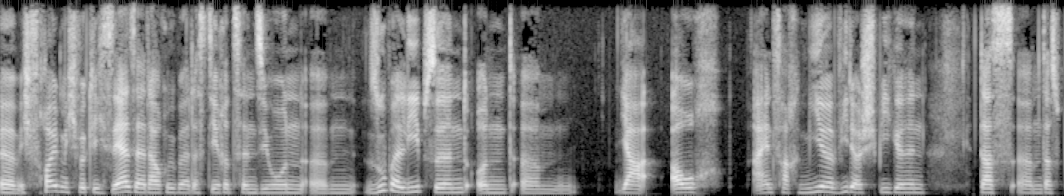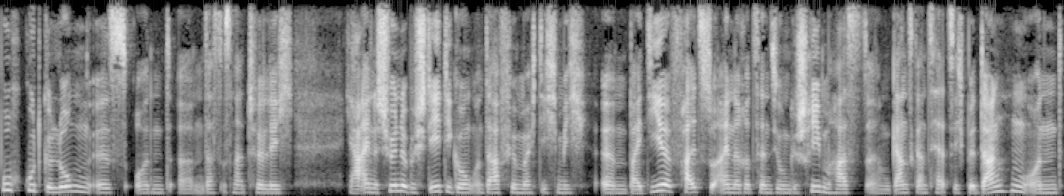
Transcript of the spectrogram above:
ähm, ich freue mich wirklich sehr, sehr darüber, dass die Rezensionen ähm, super lieb sind und ähm, ja auch einfach mir widerspiegeln, dass ähm, das Buch gut gelungen ist und ähm, das ist natürlich ja eine schöne Bestätigung und dafür möchte ich mich ähm, bei dir, falls du eine Rezension geschrieben hast, ähm, ganz, ganz herzlich bedanken und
